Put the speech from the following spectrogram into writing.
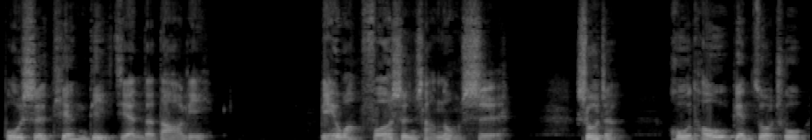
不是天地间的道理。别往佛身上弄事。”说着，虎头便做出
